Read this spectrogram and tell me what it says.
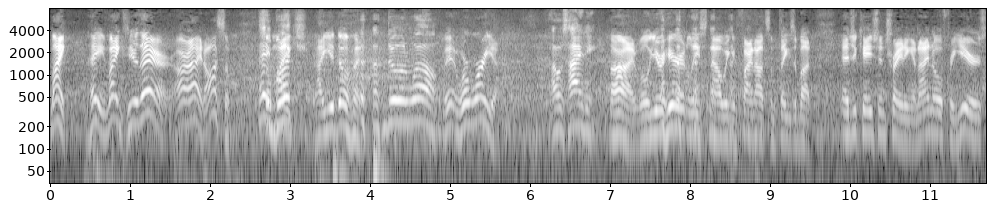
Mike. Hey, Mike, you're there. All right, awesome. Hey, so, Mike, Butch. how you doing? I'm doing well. Man, Where were you? I was hiding. All right. Well, you're here at least now. We can find out some things about education training. And I know for years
